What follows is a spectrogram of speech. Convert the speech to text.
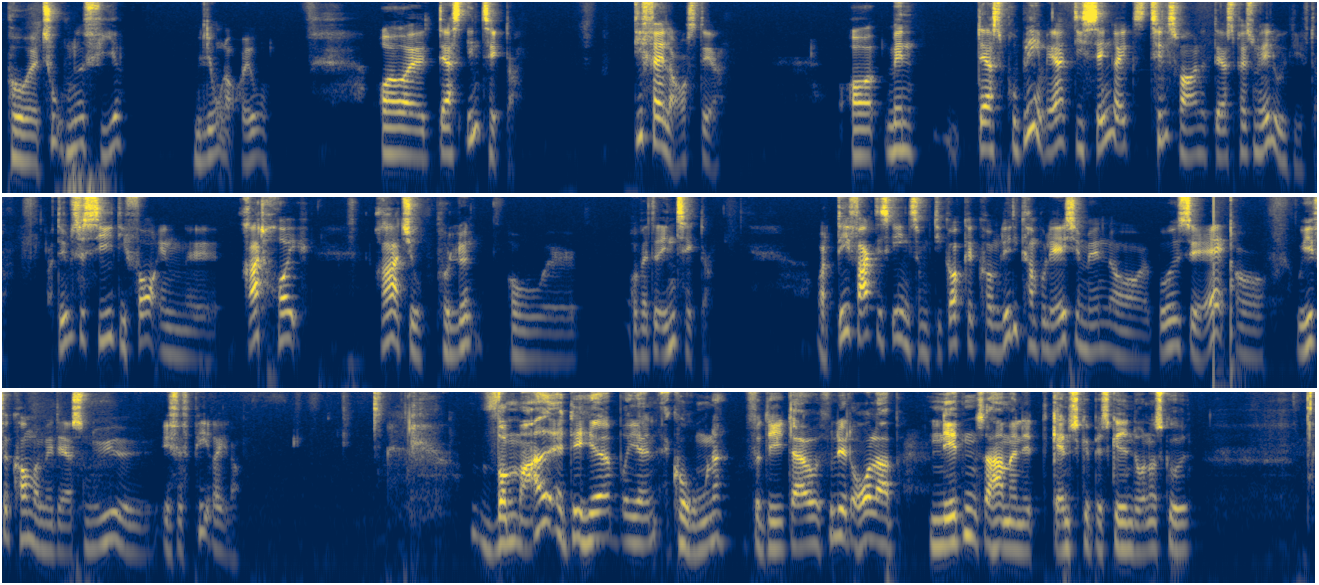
på øh, 204 millioner euro. Og øh, deres indtægter, de falder også der. Og, men deres problem er, at de sænker ikke tilsvarende deres personaleudgifter. Og det vil så sige, at de får en øh, ret høj ratio på løn og, øh, og hvad det er, indtægter. Og det er faktisk en, som de godt kan komme lidt i kampolage med, når både CA og UEFA kommer med deres nye øh, FFP-regler. Hvor meget af det her, Brian, er corona? Fordi der er jo selvfølgelig et overlap. 19, så har man et ganske beskedent underskud.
